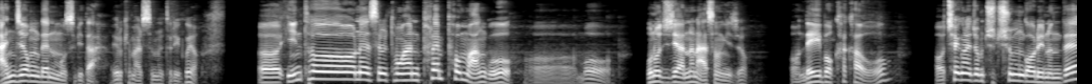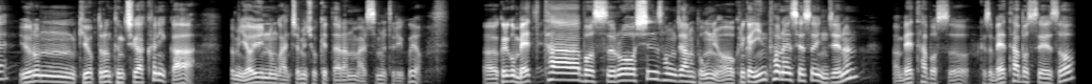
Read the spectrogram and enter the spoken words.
안정된 모습이다 이렇게 말씀을 드리고요. 어, 인터넷을 통한 플랫폼 왕국, 어, 뭐, 무너지지 않는 아성이죠. 어, 네이버, 카카오. 어, 최근에 좀 주춤거리는데, 이런 기업들은 등치가 크니까 좀 여유 있는 관점이 좋겠다라는 말씀을 드리고요. 어, 그리고 메타버스로 신성장 동료. 그러니까 인터넷에서 이제는 어, 메타버스. 그래서 메타버스에서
